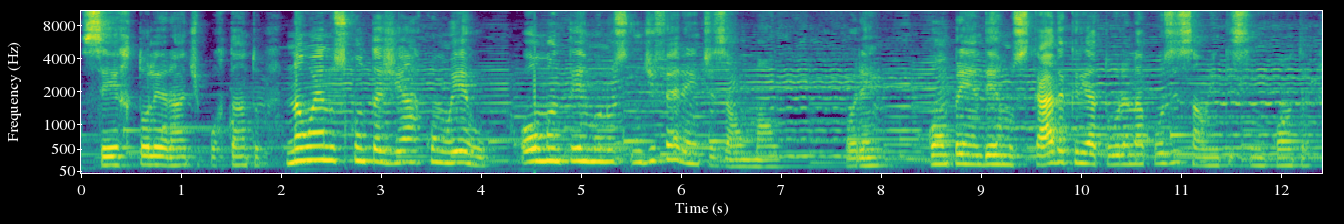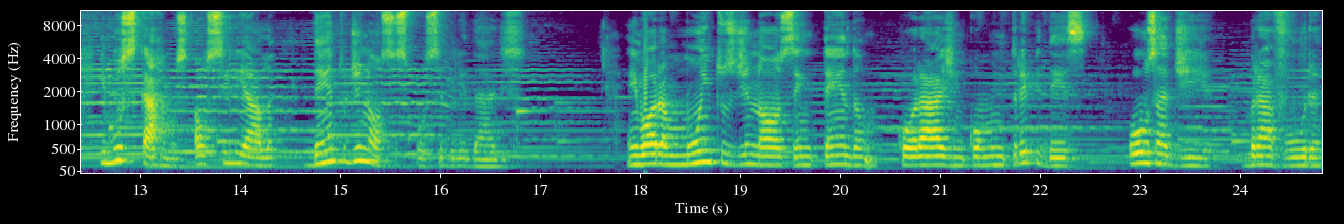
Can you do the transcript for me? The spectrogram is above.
Ser tolerante, portanto, não é nos contagiar com o erro ou mantermos-nos indiferentes ao mal. Porém, compreendermos cada criatura na posição em que se encontra e buscarmos auxiliá-la dentro de nossas possibilidades. Embora muitos de nós entendam coragem como intrepidez, ousadia, bravura,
